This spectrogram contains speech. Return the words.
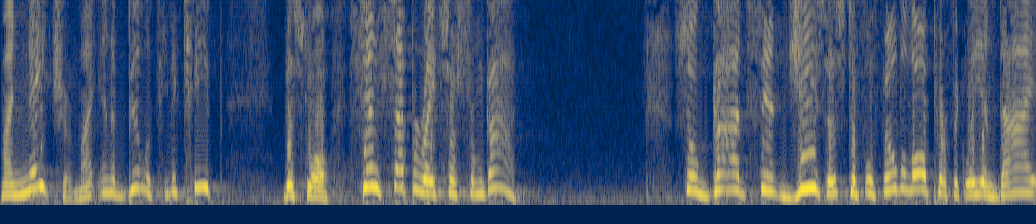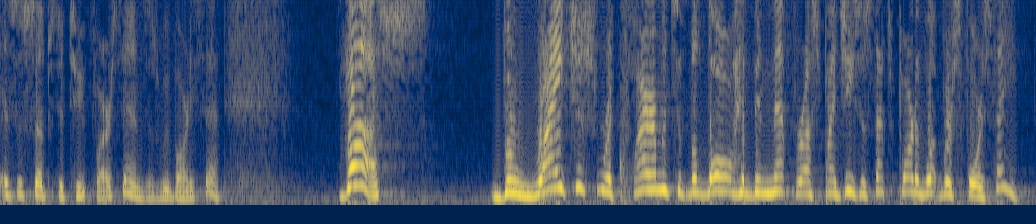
my nature, my inability to keep this law. Sin separates us from God. So God sent Jesus to fulfill the law perfectly and die as a substitute for our sins, as we've already said. Thus, the righteous requirements of the law have been met for us by Jesus. That's part of what verse 4 is saying.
